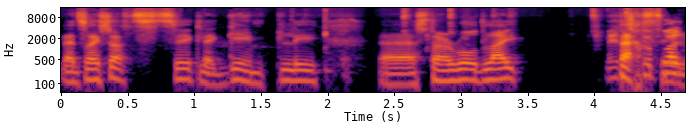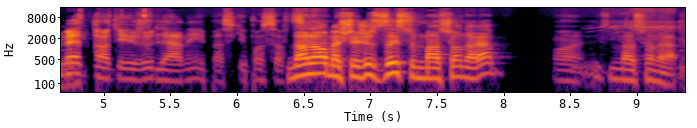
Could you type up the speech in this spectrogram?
La direction artistique, le gameplay. euh, c'est un roguelike. Mais tu parfait, peux pas le mettre dans tes jeux de l'année parce qu'il n'est pas sorti. Non, non, mais je t'ai juste dit, c'est une mention honorable. Ouais. C'est une mention honorable.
